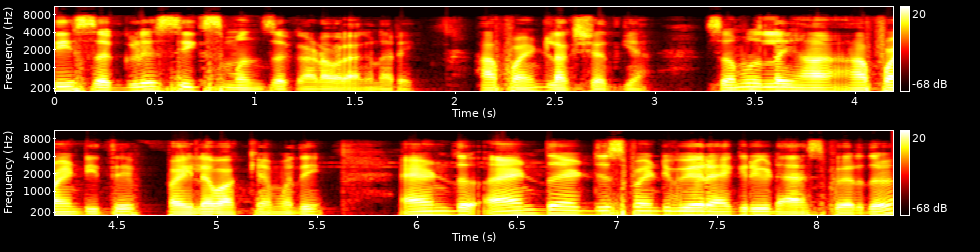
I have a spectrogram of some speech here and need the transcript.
ते सगळे सिक्स मंथचं काढावं लागणार आहे. हा पॉईंट लक्षात घ्या. समजलं हा हा पॉईंट इथे पहिल्या वाक्यामध्ये. And the and the adjustment we are agreed as per the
